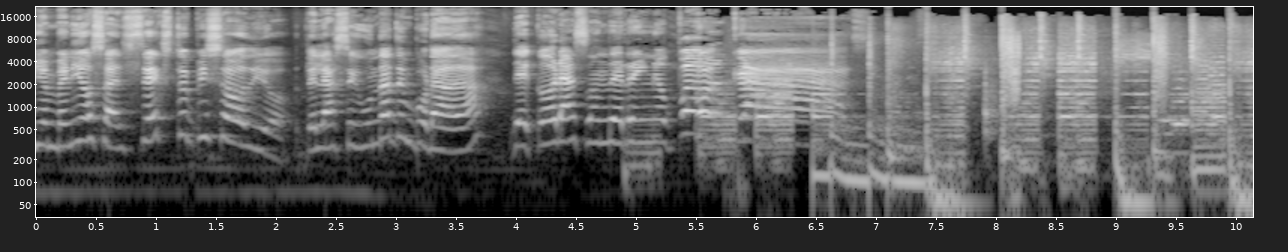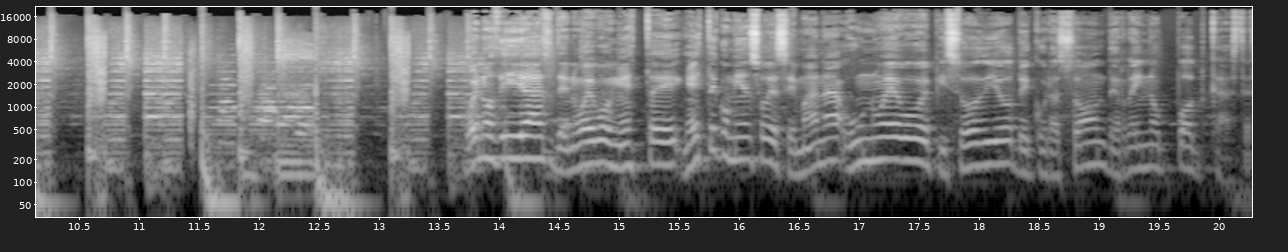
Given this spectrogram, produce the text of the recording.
Bienvenidos al sexto episodio de la segunda temporada de Corazón de Reino Podcast. Buenos días de nuevo en este, en este comienzo de semana, un nuevo episodio de Corazón de Reino Podcast.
